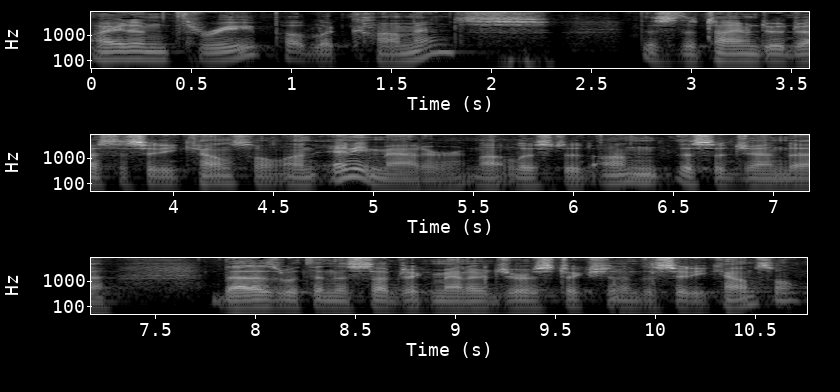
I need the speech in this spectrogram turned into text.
Item three, public comments. This is the time to address the City Council on any matter not listed on this agenda that is within the subject matter jurisdiction of the City Council.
